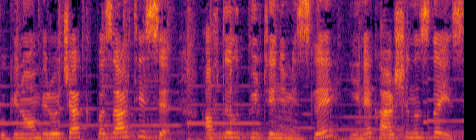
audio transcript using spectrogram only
Bugün 11 Ocak Pazartesi. Haftalık bültenimizle yine karşınızdayız.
